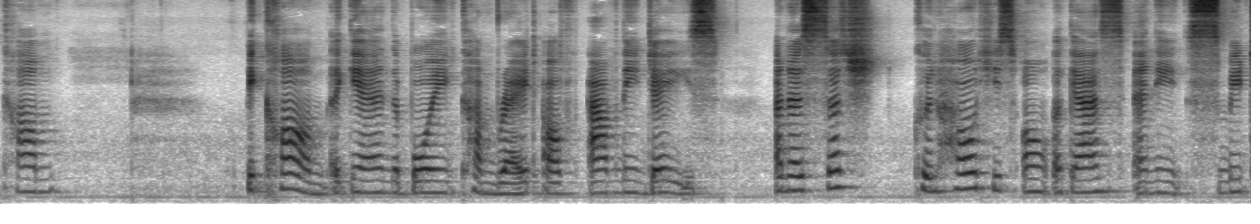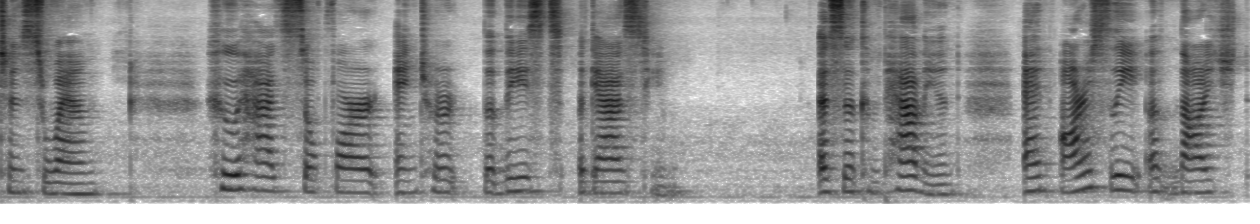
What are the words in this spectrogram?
come become again the boy comrade of Emily days, and as such could hold his own against any smitten swain who had so far entered the list against him. As a companion, and honestly acknowledged,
